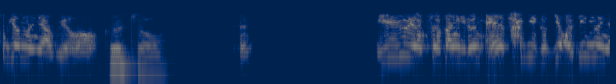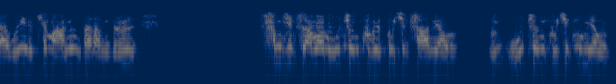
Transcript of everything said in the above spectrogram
속였느냐고요. 그렇죠. 인류 역사상 이런 대사기극이 어디 있느냐고 이렇게 많은 사람들을 34만 5,994명, 5,099명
